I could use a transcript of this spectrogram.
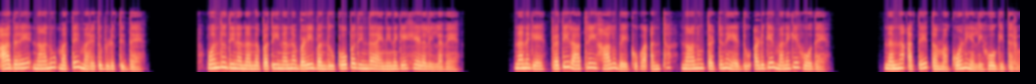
ಆದರೆ ನಾನು ಮತ್ತೆ ಮರೆತು ಬಿಡುತ್ತಿದ್ದೆ. ಒಂದು ದಿನ ನನ್ನ ಪತಿ ನನ್ನ ಬಳಿ ಬಂದು ಕೋಪದಿಂದ "ಐ, ನಿನಗೆ ಹೇಳಲಿಲ್ಲವೇ? ನನಗೆ ಪ್ರತಿ ರಾತ್ರಿ ಹಾಲು ಬೇಕು ಅಂತ ನಾನು ತಟ್ಟನೆ ಎದ್ದು ಅಡುಗೆ ಮನೆಗೆ ಹೋದೆ. ನನ್ನ ಅತ್ತೆ ತಮ್ಮ ಕೋಣೆಯಲ್ಲಿ ಹೋಗಿದ್ದರು.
